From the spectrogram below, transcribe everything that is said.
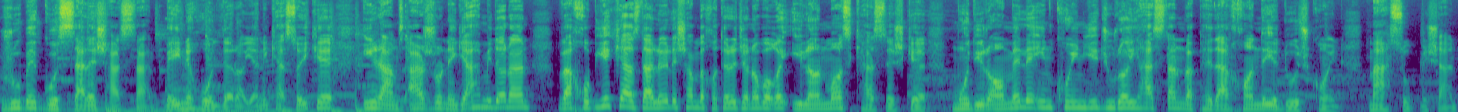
رو به گسترش هستن بین هولدرها یعنی کسایی که این رمز ارز رو نگه میدارن. و خب یکی از دلایلش هم به خاطر جناب آقای ایلان ماسک هستش که مدیر عامل این کوین یه جورایی هستن و پدرخوانده دوج کوین محسوب میشن.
